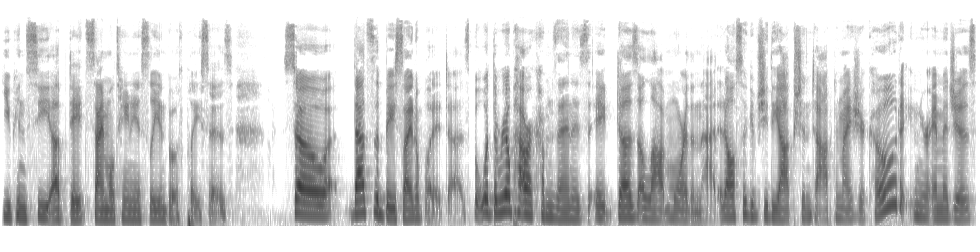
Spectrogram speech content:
you can see updates simultaneously in both places. So that's the baseline of what it does. But what the real power comes in is it does a lot more than that. It also gives you the option to optimize your code and your images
